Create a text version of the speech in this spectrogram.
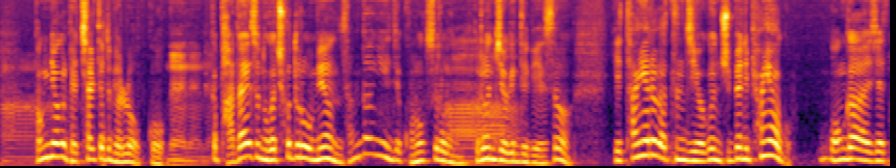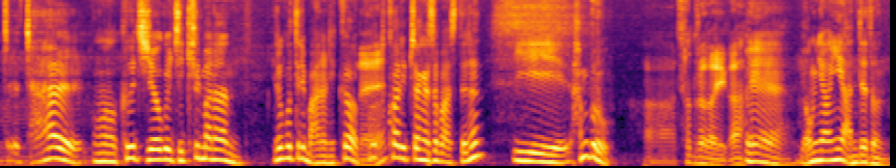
아. 병력을 배치할 때도 별로 없고 네네네. 그러니까 바다에서 누가 쳐들어오면 상당히 이제 곤혹스러운 아. 그런 지역인데 비해서 이 탕헤르 같은 지역은 주변이 평야고 뭔가 이제 음. 잘그 지역을 지킬 만한 이런 것들이 많으니까 네. 포르투갈 입장에서 봤을 때는 이 함부로 아 쳐들어가기가. 예, 영향이 안 되던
